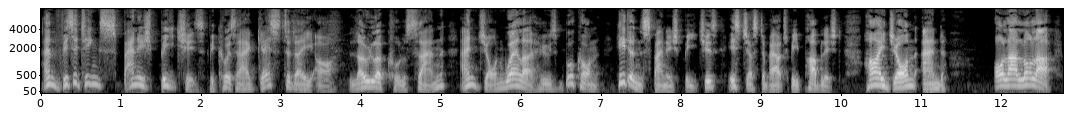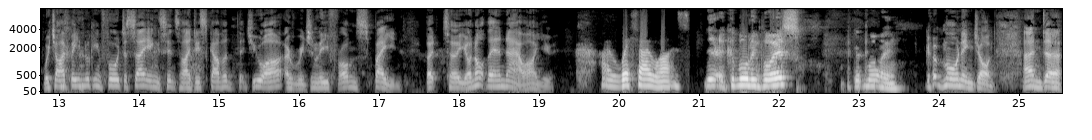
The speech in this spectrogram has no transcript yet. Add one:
and visiting Spanish beaches because our guests today are Lola Coulson and John Weller, whose book on hidden Spanish beaches is just about to be published. Hi, John, and Hola Lola, which I've been looking forward to saying since I discovered that you are originally from Spain. But uh, you're not there now, are you? I wish I was. Yeah, good morning, boys. Good morning. Good morning, John. And uh,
